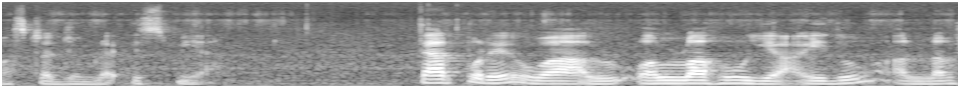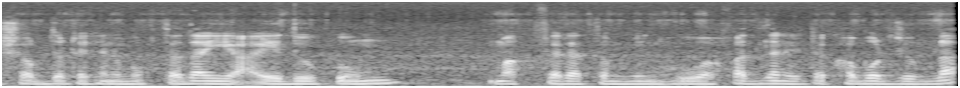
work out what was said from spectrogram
মাস্টার জুমলা, ইসমিয়া। তারপরে ওয়া আল্লাহু ইয়া ঈদু আল্লাহ শব্দটা এখানে মুক্তাদা ইয়া ঈদু কুম মাকফেরাতম মিন হুয়া ফাদলান, এটা খবর জুমলা।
